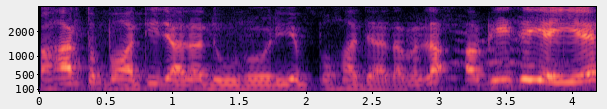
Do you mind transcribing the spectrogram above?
बाहर तो बहुत ही ज़्यादा धूप हो रही है, बहुत ज़्यादा मतलब अभी से यही है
